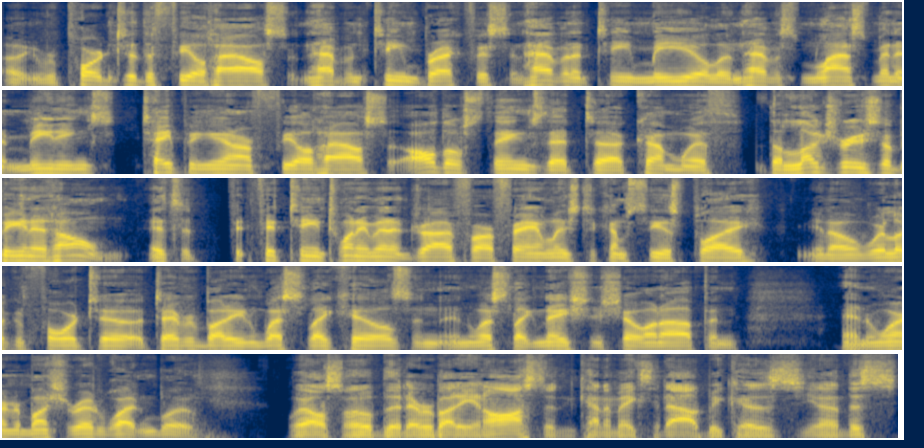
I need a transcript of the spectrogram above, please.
uh, reporting to the field house and having team breakfast and having a team meal and having some last minute meetings, taping in our field house, all those things that uh, come with the luxuries of being at home. It's a 15, 20 minute drive for our families to come see us play. You know, we're looking forward to, to everybody in Westlake Hills and, and Westlake Nation showing up and, and wearing a bunch of red, white, and blue we also hope that everybody in Austin kind of makes it out because you know this.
